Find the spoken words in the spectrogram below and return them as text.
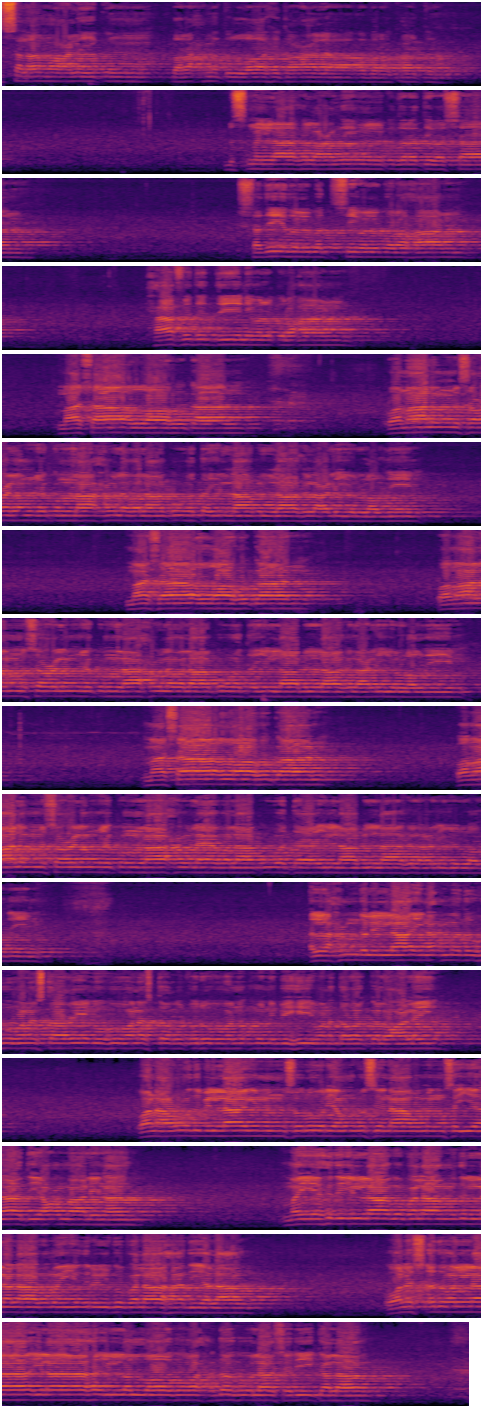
السلام علیکم ورحمۃ اللہ تعالی وبرکاتہ۔ بسم اللہ العظیم القدرت وشان شدید البدس والبرحان حافظ الدین والقرآن، ما شاء اللہ کان، وما لم يسع لم يكن لا حول ولا قوة إلا بالله العلي العظيم ما شاء الله كان وما لم يشع لم يكن لا حول ولا قوة إلا بالله العلي العظيم. ما شاء الله كان وما لم يشع لم يكن لا حول ولا قوة إلا بالله العلي العظيم. الحمد لله نحمده ونستعينه ونستغفره ونؤمن به ونتوكل عليه. ونعوذ بالله من شرور أنفسنا ومن سيئات أعمالنا. من يهدي الله فلا مضل له ومن يضلل فلا هادي له. ونشهد أن لا إله إلا الله وحده لا شريك له.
